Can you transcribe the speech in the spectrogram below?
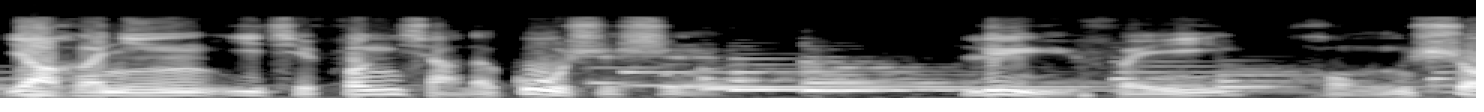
要和您一起分享的故事是《绿肥红瘦》。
